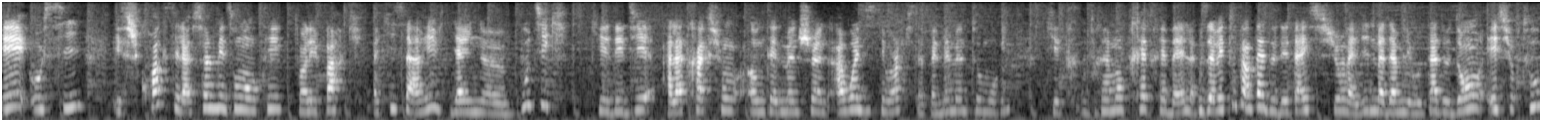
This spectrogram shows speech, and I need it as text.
Et aussi, et je crois que c'est la seule maison hantée dans les parcs à qui ça arrive, il y a une boutique qui est dédié à l'attraction Haunted Mansion à Walt Disney World qui s'appelle Memento Mori qui est vraiment très très belle. Vous avez tout un tas de détails sur la vie de Madame Léota dedans et surtout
